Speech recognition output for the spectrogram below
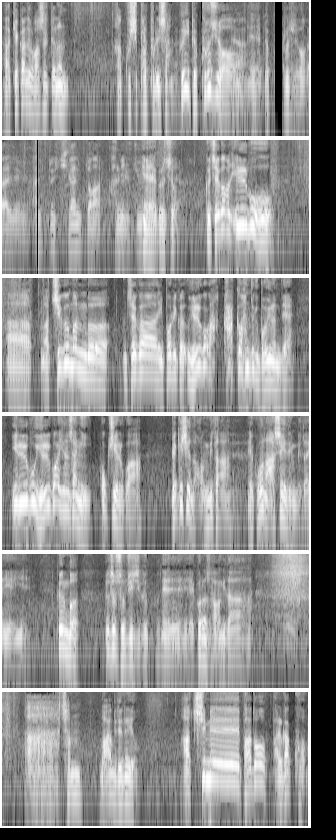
아, 객관적으로 봤을 때는 한 98% 이상, 거의 100%죠. 예, 100%죠. 아직도 시간이 또 한 일주일. 예, 그렇죠. 그 제가 봐서 일부, 아, 뭐 지금은 뭐, 제가 보니까 열과가 가끔 한두 개 보이는데, 일부 열과 현상이, 꼭지 열과 몇 개씩 나옵니다. 예, 그건 아셔야 됩니다. 예, 예. 그건 뭐, 어쩔 수 없지, 지금. 예, 예, 그런 상황이다. 아, 참, 마음이 드네요. 아침에 봐도 빨갛고,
